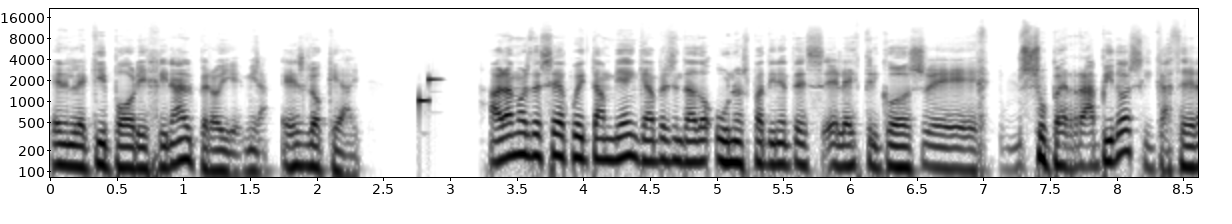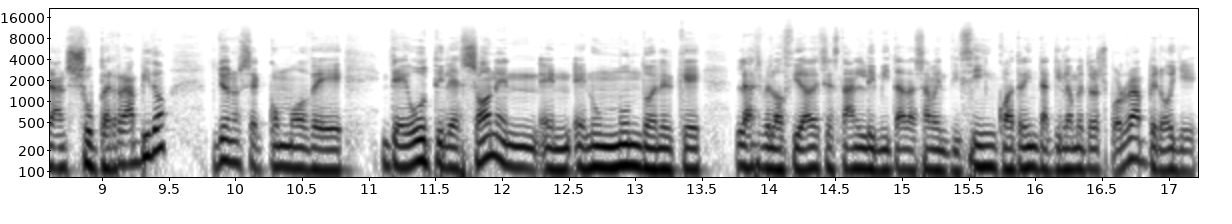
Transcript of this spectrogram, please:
en el equipo original, pero oye, mira, es lo que hay. Hablamos de Segway también, que ha presentado unos patinetes eléctricos eh, súper rápidos y que aceleran súper rápido. Yo no sé cómo de, útiles son en, un mundo en el que las velocidades están limitadas a 25 a 30 kilómetros por hora, pero oye,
